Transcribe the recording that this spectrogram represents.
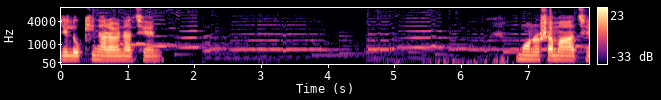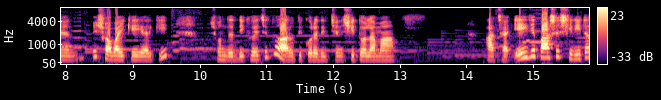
যে লক্ষ্মী নারায়ণ আছেন। মনসা মা আছেন। এই সবাইকেই আর কি সন্ধ্যের দিক হয়েছে, তো আরতি করে দিচ্ছেন শীতলা মা। আচ্ছা এই যে পাশে সিঁড়িটা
